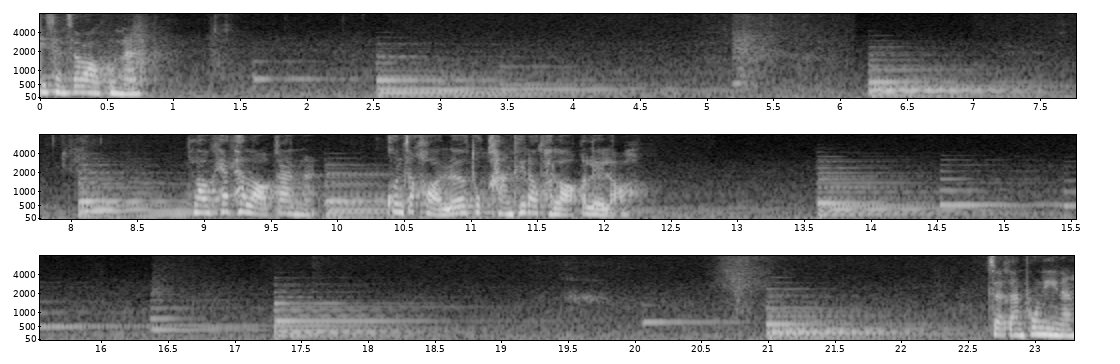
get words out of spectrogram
นี้ฉันจะรอคุณนะ เราแค่ทะเลาะกันอะคุณจะขอเลิกทุกครั้งที่เราทะเลาะกันเลยเหรอ เจอกันพรุ่งนี้นะ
